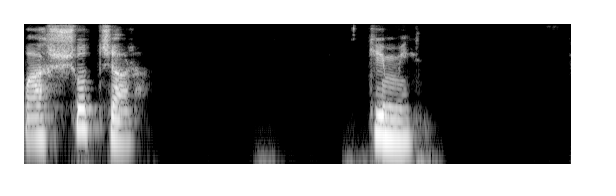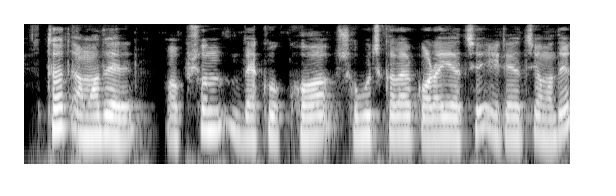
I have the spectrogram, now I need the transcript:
পাঁচশো চার কিমি। অর্থাৎ আমাদের অপশন দেখো, খ সবুজ কালার করাই আছে, এটা হচ্ছে আমাদের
